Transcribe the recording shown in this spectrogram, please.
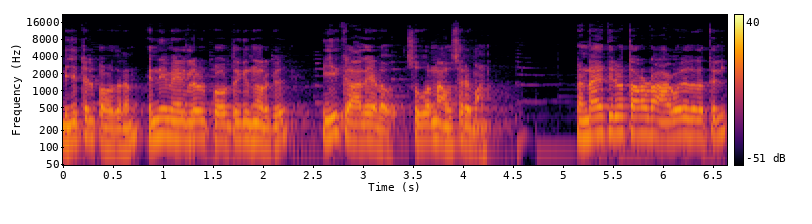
digital പ്രവർത്തനം എന്നീ മേഖലകളിൽ പ്രവർത്തിക്കുന്നവർക്ക് ഈ കാലയളവ് സുവർണ അവസരമാണ്. രണ്ടായിരത്തി ഇരുപത്തി ആറോടെ ആഗോളതലത്തിൽ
